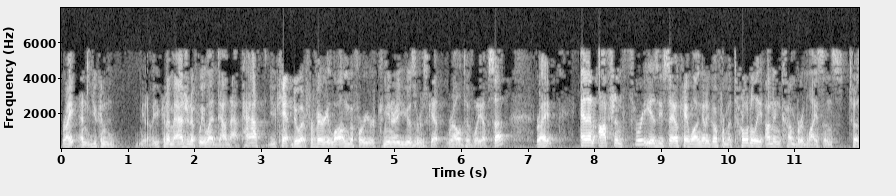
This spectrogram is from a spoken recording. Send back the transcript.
right? And you can, you know, you can imagine if we went down that path, you can't do it for very long before your community users get relatively upset, right? And then option three is you say, okay, well, I'm gonna go from a totally unencumbered license to a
